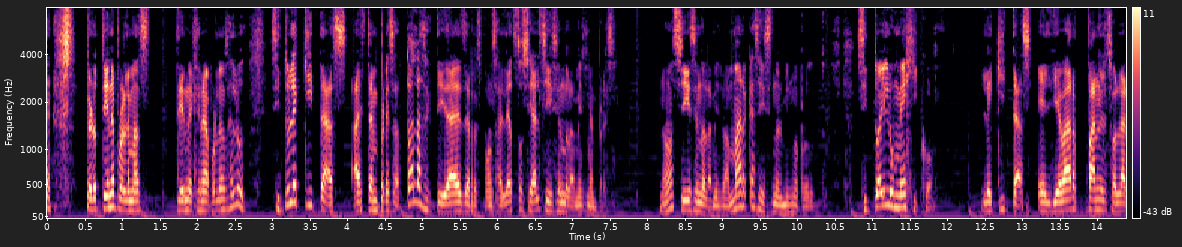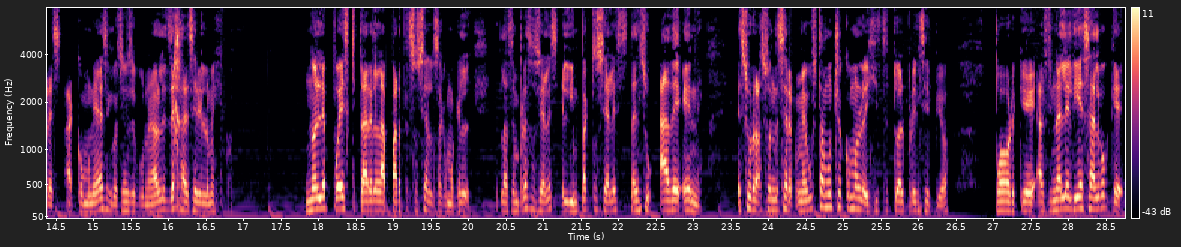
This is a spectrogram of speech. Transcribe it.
pero tiene problemas tiene, genera problemas de salud. Si tú le quitas a esta empresa todas las actividades de responsabilidad social, sigue siendo la misma empresa. ¿no? Sigue siendo la misma marca, sigue siendo el mismo producto. Si tú a Ilu México le quitas el llevar paneles solares a comunidades en condiciones vulnerables, deja de ser Ilu México. No le puedes quitar la parte social, o sea, como que las empresas sociales, el impacto social está en su ADN, es su razón de ser. Me gusta mucho como lo dijiste tú al principio, porque al final el día es algo que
